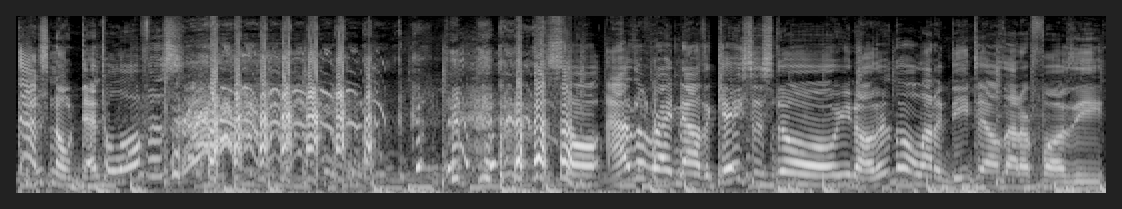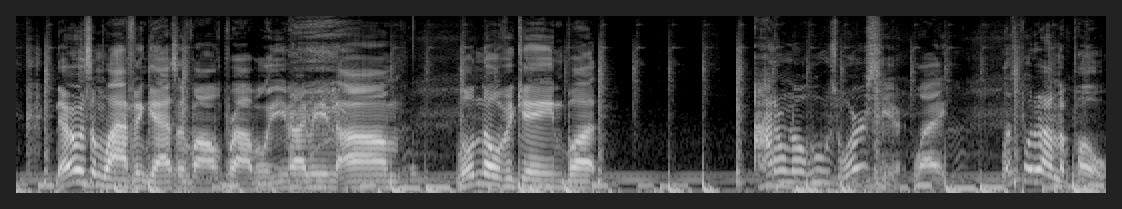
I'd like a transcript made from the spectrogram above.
That's no dental office. so as of right now, the case is still, you know, there's still a lot of details that are fuzzy. There was some laughing gas involved, probably. You know what I mean? Um, little Novocaine, but I don't know who's worse here. Like, let's put it on the poll.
